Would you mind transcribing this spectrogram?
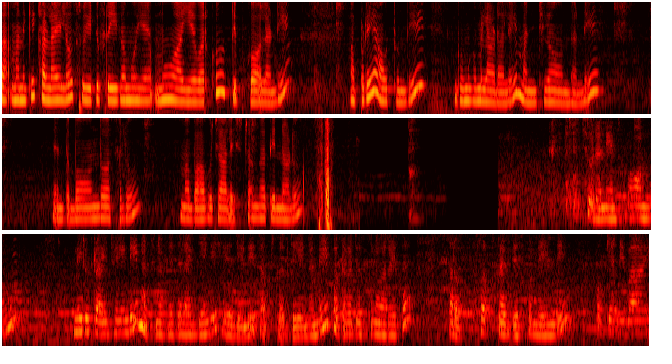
క- మనకి కళాయిలో స్వీట్ ఫ్రీగా మూవ్ మూవ్ అయ్యే వరకు తిప్పుకోవాలండి. అప్పుడే అవుతుంది. గుమగుమలాడాలి మంచిగా ఉందండి. ఎంత బాగుందో అసలు. మా బాబు చాలా ఇష్టంగా తిన్నాడు. చూడండి ఎంత బాగుందో మీరు ట్రై చేయండి. నచ్చినట్లయితే లైక్ చేయండి షేర్ చేయండి సబ్స్క్రైబ్ చేయండి అండి. కొత్తగా చూసుకున్న వారైతే సబ్ సబ్స్క్రైబ్ చేసుకోండి ఓకే అండి బాయ్.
